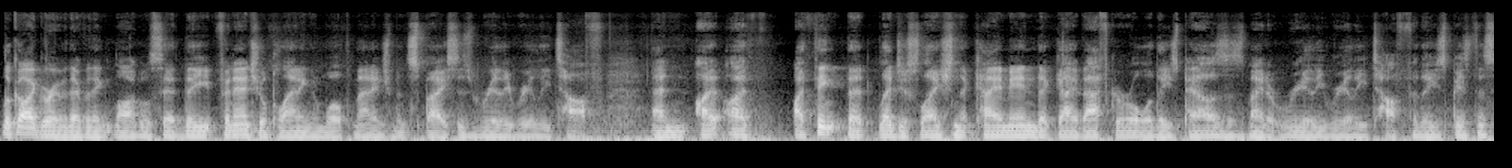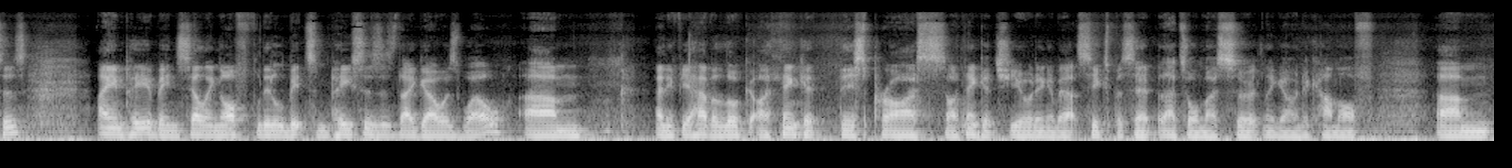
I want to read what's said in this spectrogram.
look, I agree with everything Michael said. The financial planning and wealth management space is really, really tough. And I, I, I think that legislation that came in that gave AFCA all of these powers has made it really, really tough for these businesses. AMP have been selling off little bits and pieces as they go as well. Um, and if you have a look, I think at this price, I think it's yielding about 6%, but that's almost certainly going to come off. Um,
